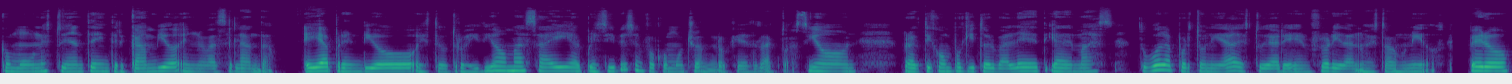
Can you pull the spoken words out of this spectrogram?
como un estudiante de intercambio en Nueva Zelanda. Ella aprendió este, otros idiomas ahí. Al principio se enfocó mucho en lo que es la actuación, practicó un poquito el ballet y además tuvo la oportunidad de estudiar en Florida, en los Estados Unidos. Pero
